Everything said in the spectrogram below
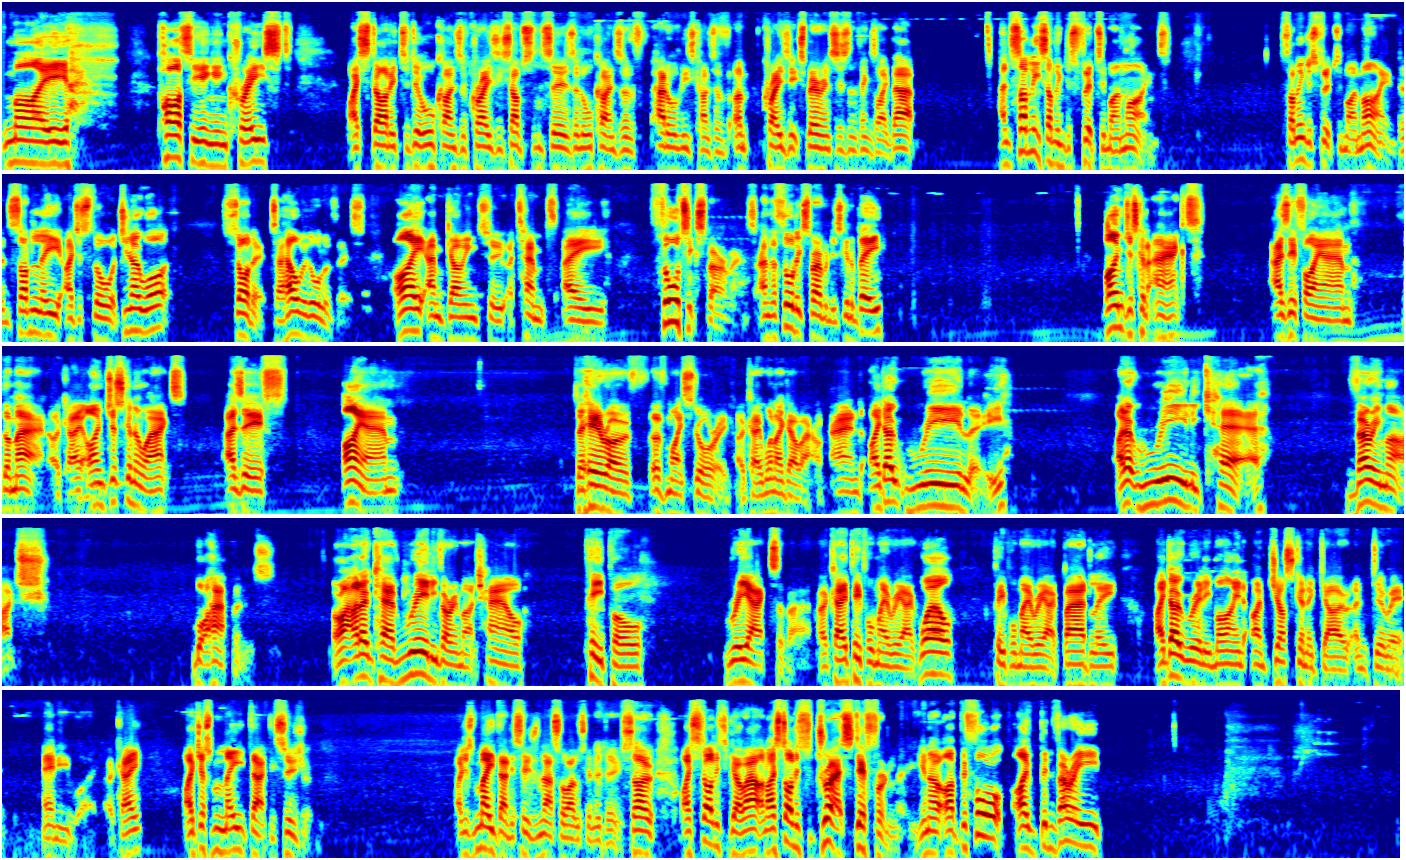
my partying increased. I started to do all kinds of crazy substances and all kinds of had all these kinds of um, crazy experiences and things like that. And suddenly something just flipped in my mind. Something just flipped in my mind. And suddenly I just thought, do you know what? Sod it. To hell with all of this. I am going to attempt a thought experiment. And the thought experiment is going to be I'm just going to act as if I am the man, okay? I'm just going to act as if I am the hero of, of my story, okay, when I go out. And I don't really, I don't really care very much what happens. All right, I don't care really very much how people react to that. Okay, people may react well, people may react badly. I don't really mind. I'm just going to go and do it anyway. Okay, I just made that decision. I just made that decision. That's what I was going to do. So I started to go out and I started to dress differently. You know, I, before I've been very.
